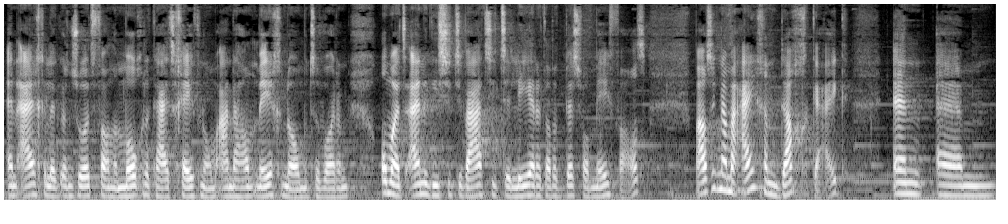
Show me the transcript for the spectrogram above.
En eigenlijk een soort van een mogelijkheid geven om aan de hand meegenomen te worden. Om uiteindelijk die situatie te leren dat het best wel meevalt. Maar als ik naar mijn eigen dag kijk. En um,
